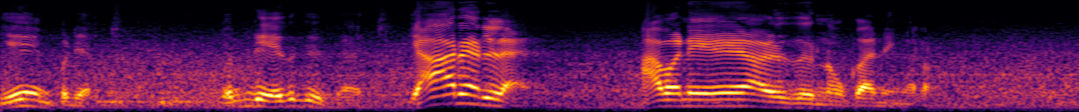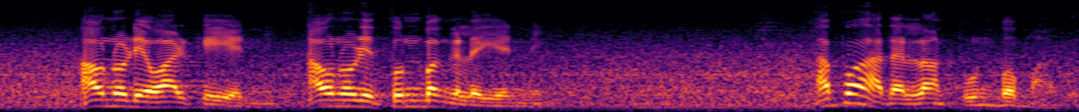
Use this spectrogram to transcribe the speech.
ஏன் இப்படி ஆச்சு? எப்படி எதுக்கு ஆச்சு? யாரும் இல்லை. அவனே அழுதுன்னு உட்காந்துங்கிறான் அவனுடைய வாழ்க்கையை எண்ணி அவனுடைய துன்பங்களை எண்ணி. அப்போ அதெல்லாம் துன்பமாகுது.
